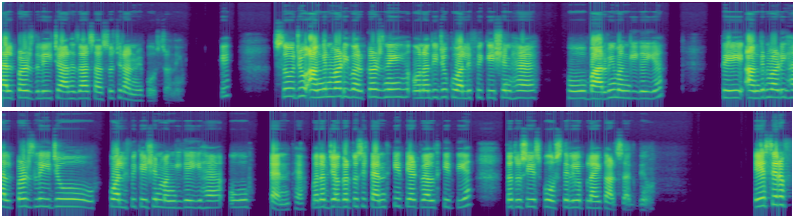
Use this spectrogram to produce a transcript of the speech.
ਹੈਲਪਰਸ ਲਈ 4794 ਪੋਸਟਾਂ ਨੇ। ਸੋ ਜੋ ਆਂਗਨਵਾੜੀ ਵਰਕਰਸ ਨੇ ਉਹਨਾਂ ਦੀ ਜੋ ਕੁਆਲੀਫਿਕੇਸ਼ਨ ਹੈ ਉਹ 12ਵੀਂ ਮੰਗੀ ਗਈ ਹੈ ਤੇ ਆਂਗਨਵਾੜੀ ਹੈਲਪਰਸ ਲਈ ਜੋ ਕੁਆਲੀਫਿਕੇਸ਼ਨ ਮੰਗੀ ਗਈ ਹੈ ਉਹ 10th ਹੈ ਮਤਲਬ ਜੇ ਅਗਰ ਤੁਸੀਂ 10th ਕੀਤੀ ਹੈ 12th ਕੀਤੀ ਹੈ ਤਾਂ ਤੁਸੀਂ ਇਸ ਪੋਸਟ ਦੇ ਲਈ ਅਪਲਾਈ ਕਰ ਸਕਦੇ ਹੋ ਇਹ ਸਿਰਫ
